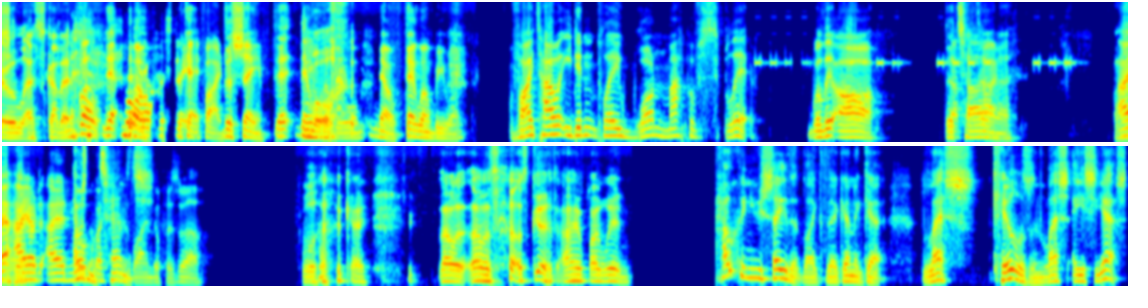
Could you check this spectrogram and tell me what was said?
less. go less, can it? Well, yeah, no. or the same, Okay, fine. The same. There, there won't be one. No, there won't be one. Vitality didn't play one map of split. Well, they are. The That's the time. timer. I, I Uh, had I had That more questions intense. lined up as well. Well, okay. That was that was that was good. I hope I win. How can you say that like they're gonna get less kills and less ACS.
